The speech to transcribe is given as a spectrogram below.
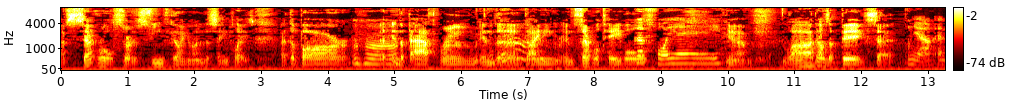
have several sort of scenes going on in the same place. At the bar, at, in the bathroom, in the Mm-hmm. Yeah. dining, in several tables. the foyer. Yeah, lot. That was a big set. Yeah, and,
